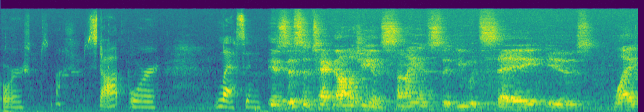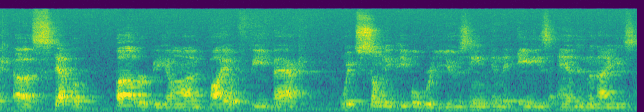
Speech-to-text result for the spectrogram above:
or stop or lessen. is this a technology and science that you would say is like a step above or beyond biofeedback, which so many people were using in the 80s and in the 90s?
